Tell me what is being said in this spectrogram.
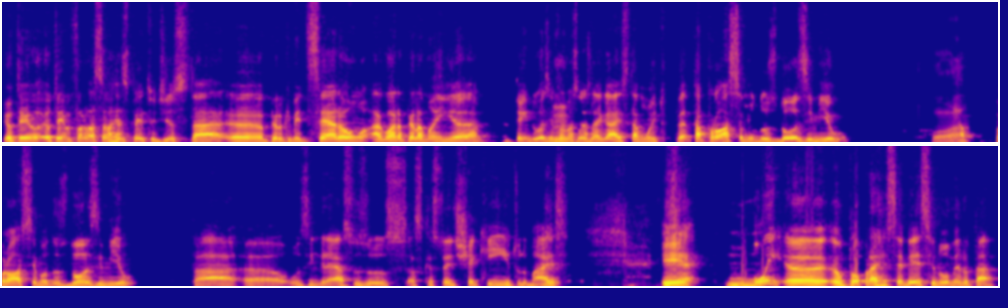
Eu tenho, eu tenho informação a respeito disso, tá? Uh, pelo que me disseram agora pela manhã, tem duas hum. informações hum. legais. Está muito, tá próximo dos 12 mil. Oh. Tá próximo dos 12 mil, tá? Uh, os ingressos, os, as questões de check-in e tudo mais. E muito, uh, eu tô para receber esse número, tá?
